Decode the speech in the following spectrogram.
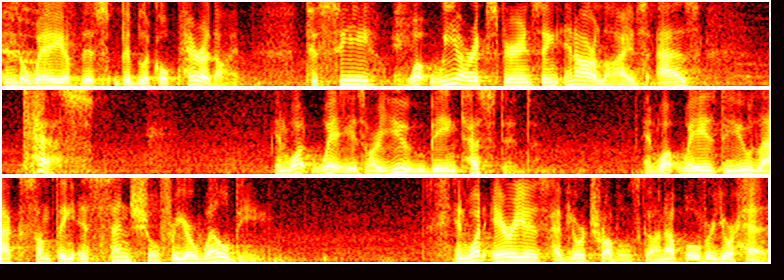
in the way of this biblical paradigm, to see what we are experiencing in our lives as tests. In what ways are you being tested? In what ways do you lack something essential for your well being? In what areas have your troubles gone up over your head?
